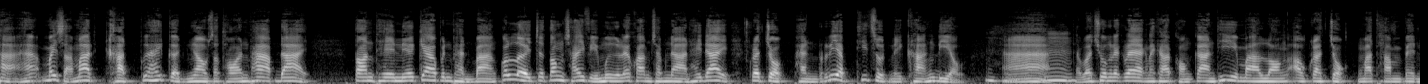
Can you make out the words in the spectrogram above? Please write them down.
หะฮะไม่สามารถขัดเพื่อให้เกิดเงาสะท้อนภาพได้ ตอนเทเนื้อแก้วเป็นแผ่นบาง ก็เลยจะต้องใช้ฝีมือและความชำนาญให้ได้กระจกแผ่นเรียบที่สุดในครั้งเดียวอ่าอืมแต่ว่าช่วงแรกๆนะครับของการที่มาลองเอากระจกมาทำเป็น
